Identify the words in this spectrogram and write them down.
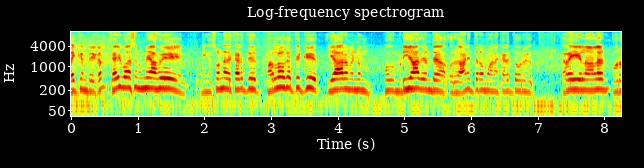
வைக்கின்றீர்கள். சரி பாசன் உண்மையாகவே நீங்கள் சொன்ன கருத்து. பரலோகத்துக்கு யாரும் இன்னும் போக முடியாது என்ற ஒரு ஆணித்தரமான கருத்து ஒரு இறையியலாளர் ஒரு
